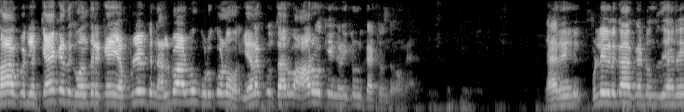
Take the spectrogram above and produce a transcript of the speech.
நான் கொஞ்சம் கேட்கறதுக்கு வந்திருக்கேன். என் பிள்ளைகளுக்கு நல்வாழ்வும் கொடுக்கணும். எனக்கும் சர்வ ஆரோக்கியம் கிடைக்கணும்னு கேட்டு வந்தவங்க. யாரு? பிள்ளைகளுக்காக கேட்டு வந்தது யாரு?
